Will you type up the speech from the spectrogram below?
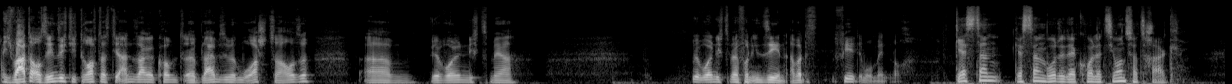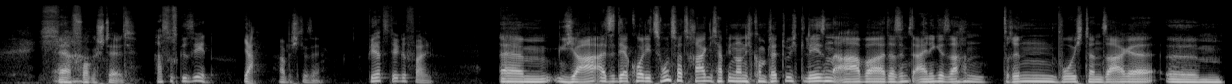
Ich warte auch sehnsüchtig drauf, dass die Ansage kommt, äh, bleiben Sie mit dem Arsch zu Hause. Ähm, wir wollen nichts mehr, wir wollen nichts mehr von Ihnen sehen, aber das fehlt im Moment noch. Gestern, gestern wurde der Koalitionsvertrag äh, vorgestellt. Hast du es gesehen? Ja, habe ich gesehen. Wie hat's dir gefallen? Ähm, ja, also der Koalitionsvertrag, ich habe ihn noch nicht komplett durchgelesen, aber da sind einige Sachen drin, wo ich dann sage, ähm,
